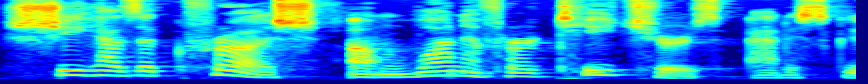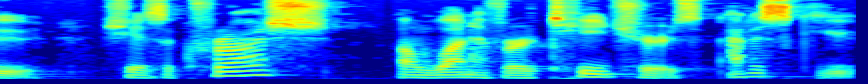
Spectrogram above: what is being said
She has a crush on one of her teachers at school。She has a crush on one of her teachers at school.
